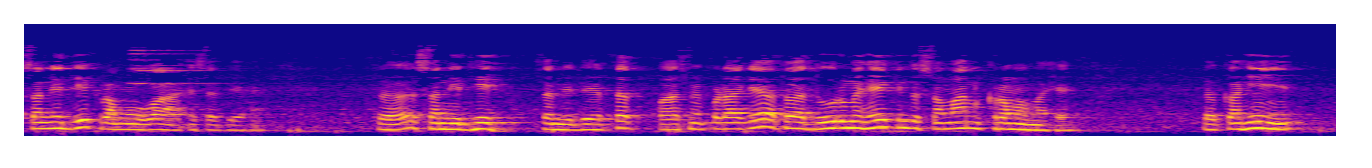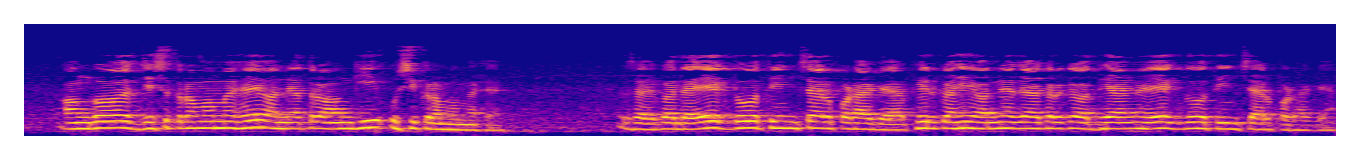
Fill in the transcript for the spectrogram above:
सन्निधि क्रमो हुआ ऐसा दिया है। तो सन्निधि सन्निधि अर्थात पास में पड़ा गया अथवा दूर में है, किंतु समान क्रम में है। तो कहीं अंग जिस क्रम में है, अन्यत्र अंगी उसी क्रम में है। पहले एक, दो, तीन, चार पढ़ा गया, फिर कहीं अन्य जाकर के अध्याय में एक, दो, तीन, चार पढ़ा गया।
